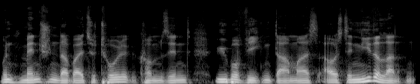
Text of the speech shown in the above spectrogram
und Menschen dabei zu Tode gekommen sind, überwiegend damals aus den Niederlanden.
